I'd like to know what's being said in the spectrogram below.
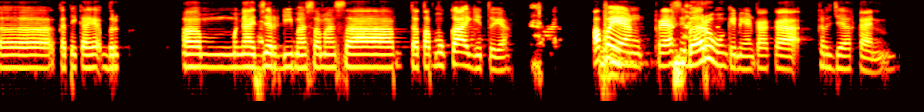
uh, ketika ber, um, mengajar di masa-masa tatap muka gitu ya? apa hmm. yang kreasi baru mungkin yang kakak kerjakan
